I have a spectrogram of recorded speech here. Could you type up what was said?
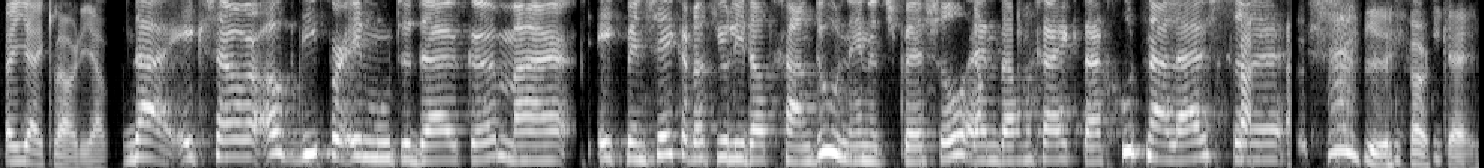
En jij, Claudia? Nou, ik zou er ook dieper in moeten duiken, maar ik ben zeker dat jullie dat gaan doen in het special. En dan ga ik daar goed naar luisteren. Ja, Oké.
